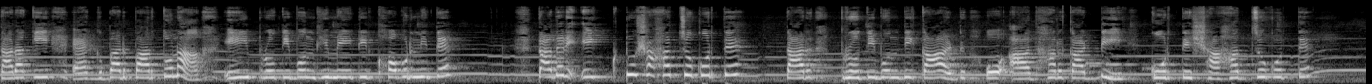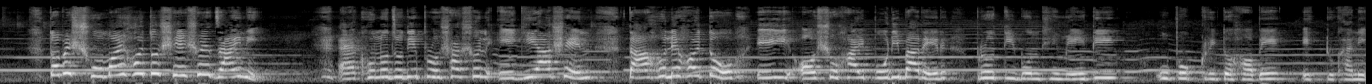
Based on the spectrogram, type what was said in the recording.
তারা কি একবার পারতো না এই প্রতিবন্ধী মেয়েটির খবর নিতে? তাদের একটু সাহায্য করতে? তার প্রতিবন্ধী কার্ড ও আধার কার্ডটি করতে সাহায্য করতে? তবে সময় হয়তো শেষ হয়ে যায়নি। এখনও যদি প্রশাসন এগিয়ে আসেন, তাহলে হয়তো এই অসহায় পরিবারের প্রতিবন্ধী মেয়েটি উপকৃত হবে একটুখানি।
